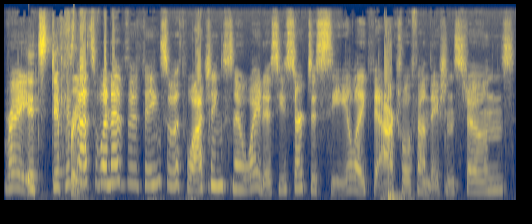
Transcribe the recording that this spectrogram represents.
Right. It's different. that's one of the things with watching Snow White is you start to see like the actual foundation stones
